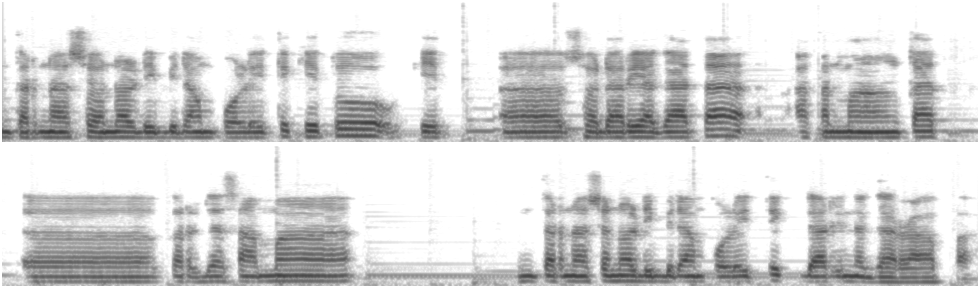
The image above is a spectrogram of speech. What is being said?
internasional di bidang politik itu kita, uh, eh, saudari Agatha akan mengangkat uh, kerjasama internasional di bidang politik dari negara apa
